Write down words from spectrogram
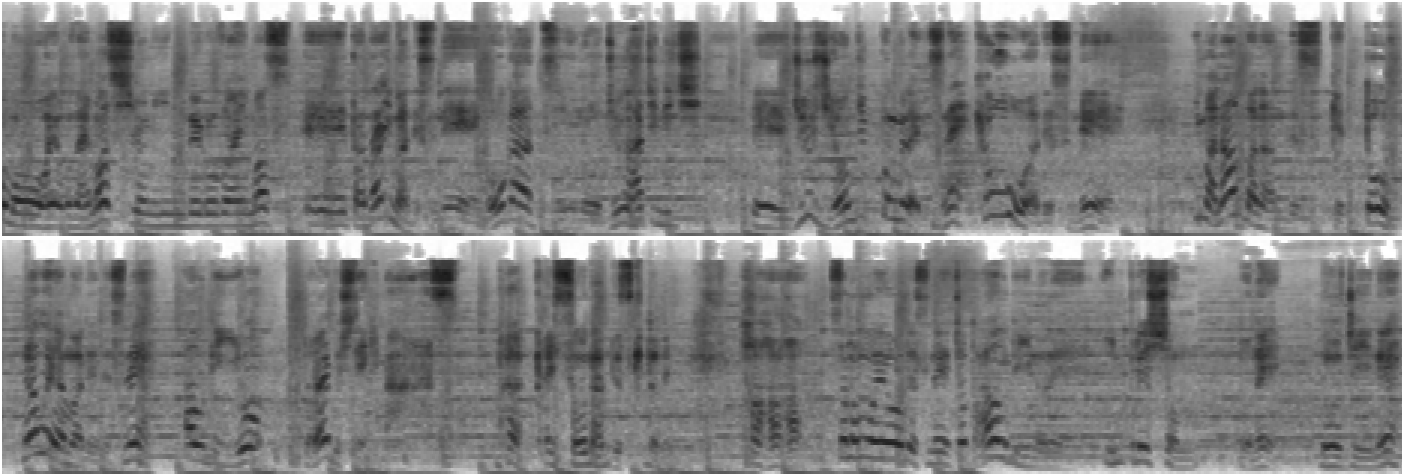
どうもおはようございます。しおみんでございます、えー、ただいまですね5月の18日、えー10時40分ぐらいですね。今日はですね今難波なんですけど名古屋までですねアウディをドライブしていきます。まあ回送なんですけどね。ははは。その模様をですねちょっとアウディのねインプレッションとね同時にね、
